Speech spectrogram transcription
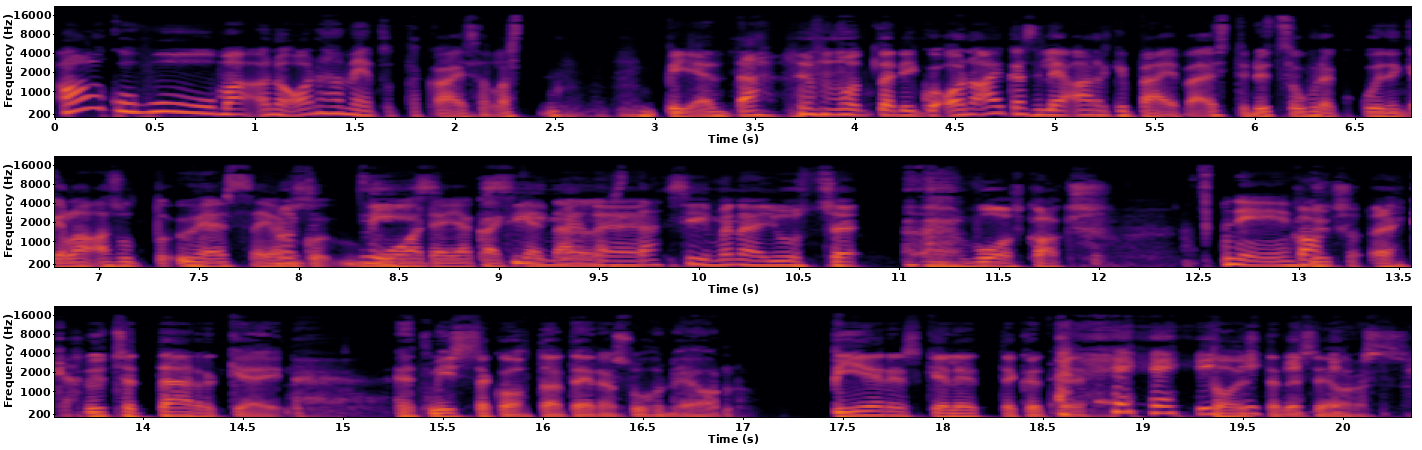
alkuhuuma, no onhan meillä totta kai sellaista pientä, mutta niin kuin on aika sille arkipäiväistynyt suhde, kun kuitenkin ollaan asuttu yhdessä jo no, niin kuin vuoden ja kaikkea siinä tällaista. Menee, siinä menee just se vuosi kaksi. Niin. Kaksi ehkä. Nyt se tärkein, että missä kohtaa teidän suhde on. Piereskelettekö te toistenne seurassa?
